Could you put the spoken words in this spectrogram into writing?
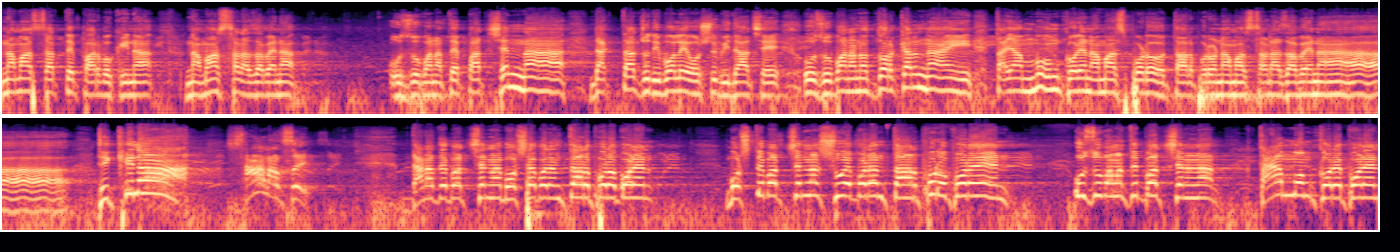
নামাজ ছাড়তে পারব কিনা? নামাজ ছাড়া যাবে না। উজু বানাতে পাচ্ছেন না। ডাক্তার যদি বলে অসুবিধা আছে, উজু বানানোর দরকার নাই। তাই মুম করে নামাজ পড়ো, তারপরও নামাজ ছাড়া যাবে না। ঠিক কি না? সার আছে। দাঁড়াতে পারছেন না, বসে পড়েন, তারপরও পড়েন। বসতে পারছেন না, শুয়ে পড়েন, তারপরও পড়েন। উজু বানাতে পারছেন না, তায়াম্মম করে পড়েন।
